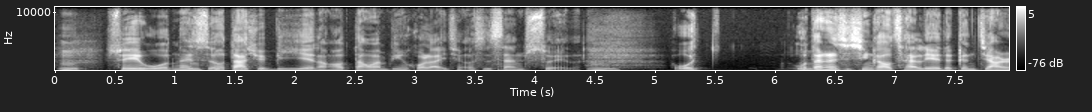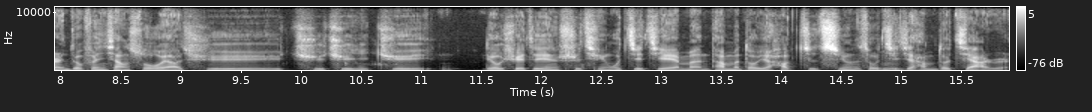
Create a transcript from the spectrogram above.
嗯，所以我那时候大学毕业，然后当完兵回来已经二十三岁了，嗯，我我当然是兴高采烈的跟家人就分享说我要去去去去留学这件事情，我姐姐们他们都也好支持，因为那时候姐姐他们都嫁人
